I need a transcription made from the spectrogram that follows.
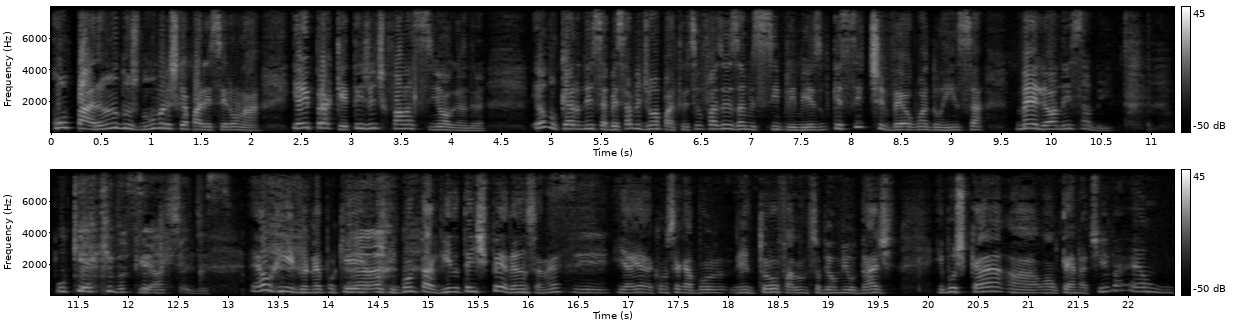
comparando os números que apareceram lá. E aí, para quê? Tem gente que fala assim, ó, Gandra. Eu não quero nem saber, sabe de uma, Patrícia? Vou fazer um exame simples mesmo, porque se tiver alguma doença, melhor nem saber. O que é que você acha disso? É horrível, né? Porque ah. enquanto está vindo tem esperança, né? Sim. E aí, quando você acabou, entrou falando sobre a humildade, e buscar a, uma alternativa é um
